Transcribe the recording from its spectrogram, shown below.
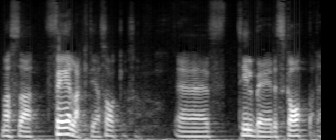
massa felaktiga saker. Eh, tillbe det skapade.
